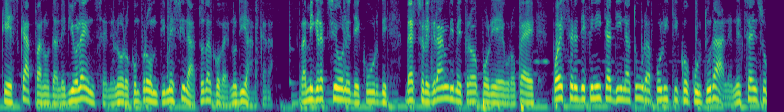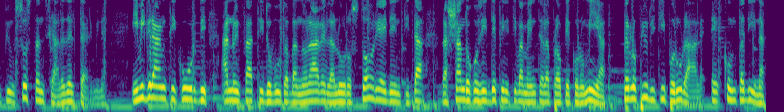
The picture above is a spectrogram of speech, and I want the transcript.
che scappano dalle violenze nei loro confronti messe in atto dal governo di Ankara. La migrazione dei curdi verso le grandi metropoli europee può essere definita di natura politico-culturale nel senso più sostanziale del termine. I migranti curdi hanno infatti dovuto abbandonare la loro storia e identità, lasciando così definitivamente la propria economia, per lo più di tipo rurale e contadina,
